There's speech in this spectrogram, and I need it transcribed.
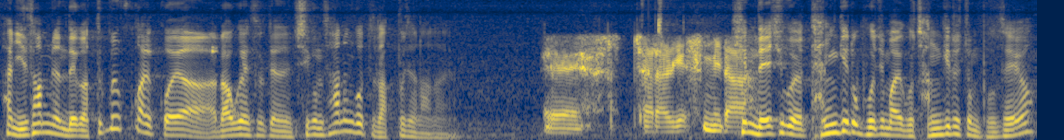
한 2, 3년 내가 끌고 갈 거야라고 했을 때는 지금 사는 것도 나쁘진 않아요. 예, 잘 알겠습니다. 힘내시고요. 단기로 보지 말고 장기로 좀 보세요.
